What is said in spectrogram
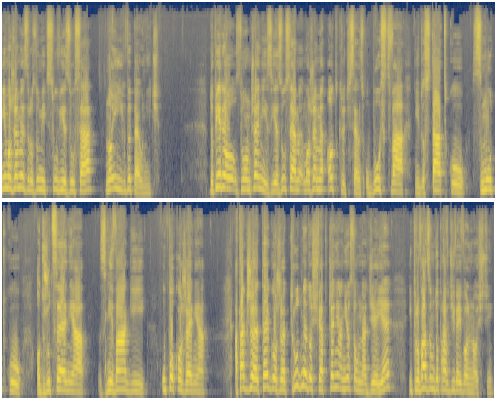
nie możemy zrozumieć słów Jezusa, no i ich wypełnić. Dopiero złączeni z Jezusem możemy odkryć sens ubóstwa, niedostatku, smutku, odrzucenia, zniewagi, upokorzenia, a także tego, że trudne doświadczenia niosą nadzieję i prowadzą do prawdziwej wolności.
